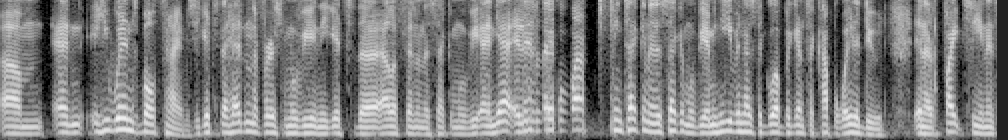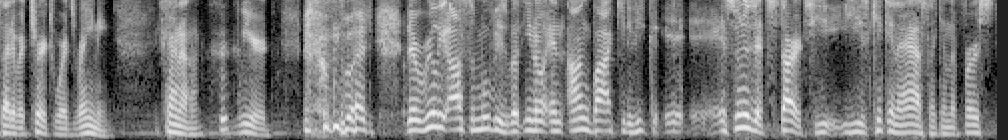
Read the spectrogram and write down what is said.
um, and he wins both times. He gets the head in the first movie, and he gets the elephant in the second movie. And yeah, it is like watching Tekken in the second movie. I mean, he even has to go up against a capoeira dude in a fight scene inside of a church where it's raining. It's kind of weird, but they're really awesome movies. But you know, in Ong Bak, you know, he c- i- i- as soon as it starts, he he's kicking ass like in the first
